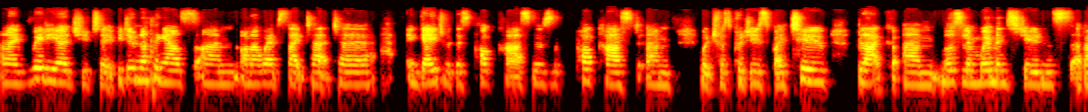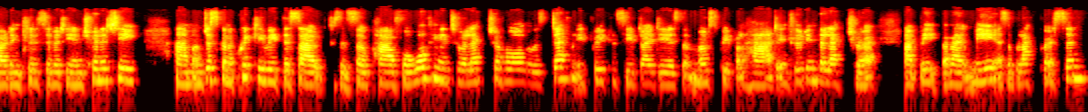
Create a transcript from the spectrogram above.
and I really urge you to, if you do nothing else um, on our website to, to, engage with this podcast, there's a podcast um, which was produced by two Black um, Muslim women students about inclusivity in Trinity. Um, I'm just going to quickly read this out because it's so powerful. Walking into a lecture hall, there was definitely preconceived ideas that most people had, including the lecturer about me as a Black person,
